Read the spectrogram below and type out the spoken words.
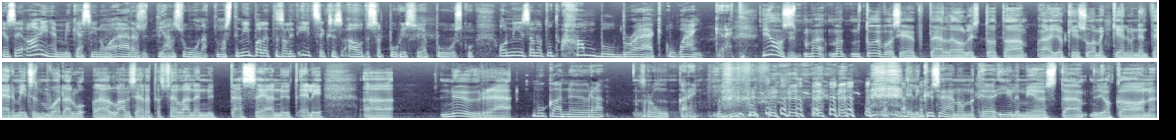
Ja se aihe, mikä sinua ärsytti ihan suunnattomasti, niin paljon, että sä olit itseksesi autossa puhissu ja puusku, on niin sanotut humble brag wankerit. Joo, siis mä, mä toivoisin, että täällä olisi tota, äh, jokin suomenkielinen termi. Itse asiassa me voidaan äh, lanseerata sellainen nyt tässä ja nyt, eli äh, nöyrä Mukanöyrä runkkari. Eli kysehän on ilmiöstä, joka on äh,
